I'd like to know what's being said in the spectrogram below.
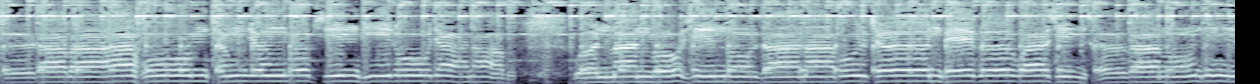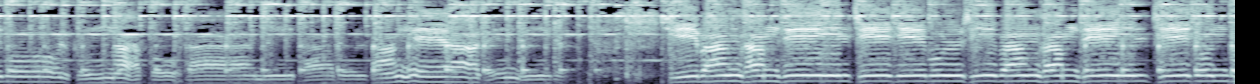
그라바 홈청정법신 비로자나부 원만 보신 노사나 불천 백억화신 서가모니불 극락보사니 다불 당내야 생기려 시방삼세일체제불 시방삼세일체존도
